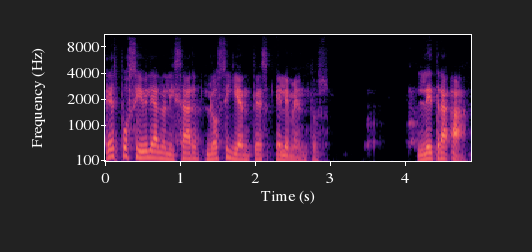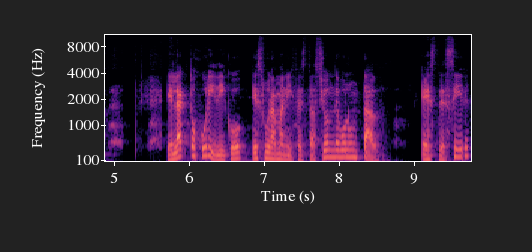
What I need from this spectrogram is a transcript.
es posible analizar los siguientes elementos. Letra A. El acto jurídico es una manifestación de voluntad, es decir,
